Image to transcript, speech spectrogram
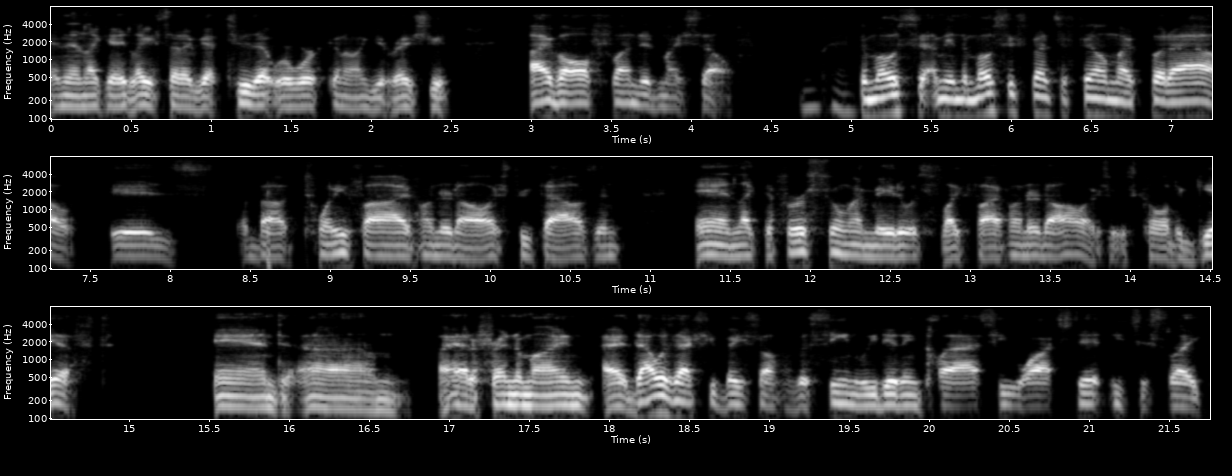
and then like I like I said, I've got two that we're working on, get ready to shoot. I've all funded myself. Okay. The most, I mean, the most expensive film I put out is about twenty five hundred dollars, three thousand. And like the first film I made, it was like five hundred dollars. It was called A Gift, and um, I had a friend of mine I, that was actually based off of a scene we did in class. He watched it. He's just like,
